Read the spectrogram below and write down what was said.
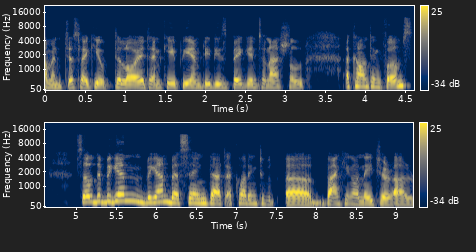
I mean, just like you, Deloitte and KPMG, these big international accounting firms. So they began began by saying that according to uh, Banking on Nature, our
